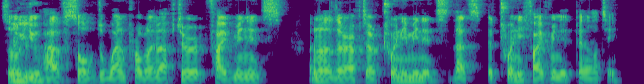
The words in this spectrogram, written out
so Mhm. you have solved one problem after five minutes another after 20 minutes that's a 25 minute penalty.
